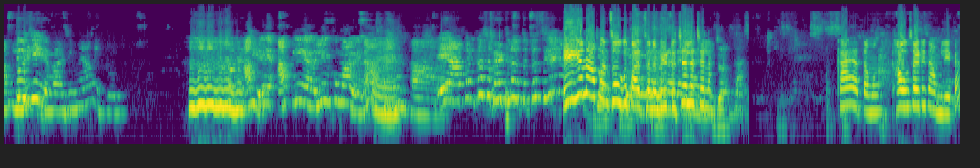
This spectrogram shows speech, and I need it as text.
आपली तुझी आहे. माझी मी आहे तू. आपली आपली लिंकू मावे ना? हा. ए आपण कसं भेटलो होतो? तसं ए ये ना आपण चौघ पाच जण भेटू. चला चला. काय आता मग? खाऊसाठी थांबलीये का?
